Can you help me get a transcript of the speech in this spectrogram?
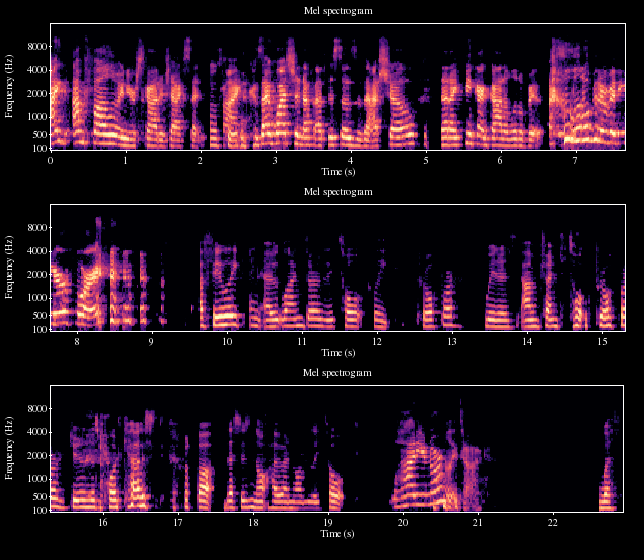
I, I'm following your Scottish accent Okay. fine because I've watched enough episodes of that show that I think I've got a little bit a little bit of an ear for it. I feel like in Outlander they talk like proper, whereas I'm trying to talk proper during this podcast, but this is not how I normally talk well, how do you normally talk? with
